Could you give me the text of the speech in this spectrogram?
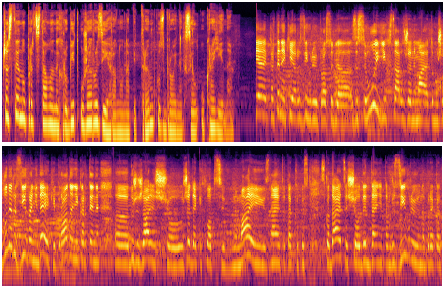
Частину представлених робіт уже розіграно на підтримку Збройних сил України. Є картини, які я розіграю просто для ЗСУ. Їх зараз вже немає, тому що вони розіграні, деякі продані картини. Е, Дуже жаль, що вже деяких хлопців немає. І знаєте, так якось складається, що один день я там розіграю, наприклад,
